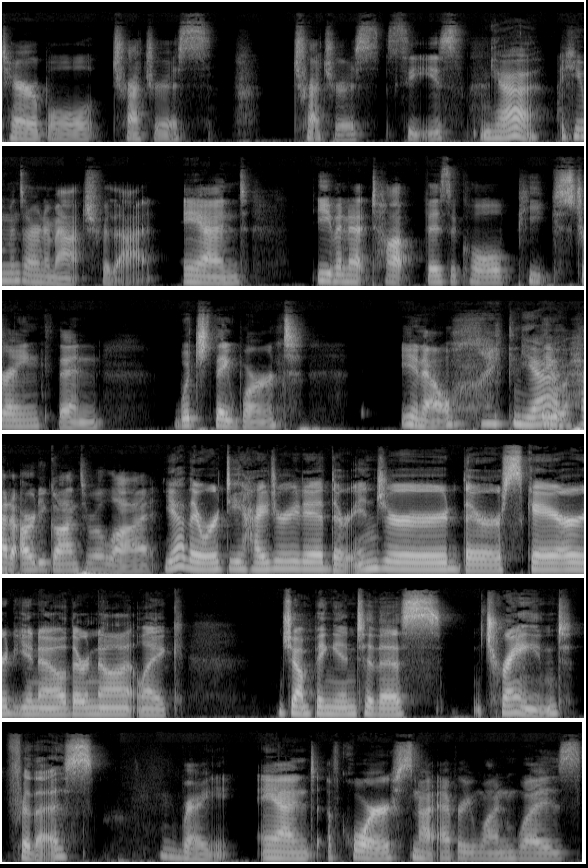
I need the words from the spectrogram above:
terrible, treacherous treacherous seas. Yeah. Humans aren't a match for that. And even at top physical peak strength and which they weren't, you know, like yeah. they had already gone through a lot. Yeah, they were dehydrated, they're injured, they're scared, you know, they're not like jumping into this trained for this. Right. And of course, not everyone was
